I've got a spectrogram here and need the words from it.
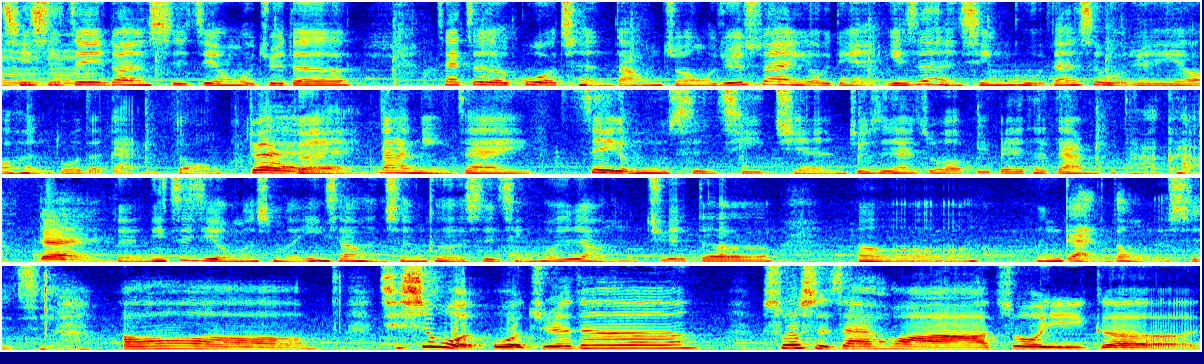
其实这一段时间，我觉得在这个过程当中，我觉得虽然有点也是很辛苦，但是我觉得也有很多的感动。对，对，那你在。这个牧师期间，就是在做比贝特丹普塔卡。对，对，你自己有没有什么印象很深刻的事情，或者让你觉得呃很感动的事情？哦，其实我我觉得说实在话，做一个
